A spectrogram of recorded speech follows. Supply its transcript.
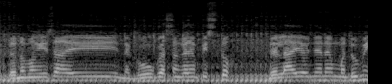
Ito namang isa ay naghuhugas ng kanyang pisto. Dahil ayaw niya ng madumi.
